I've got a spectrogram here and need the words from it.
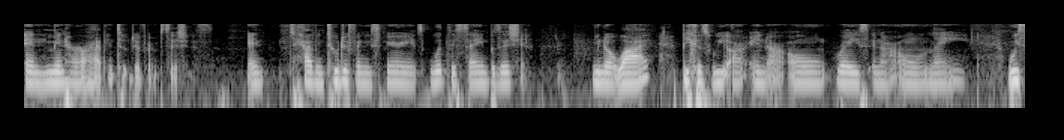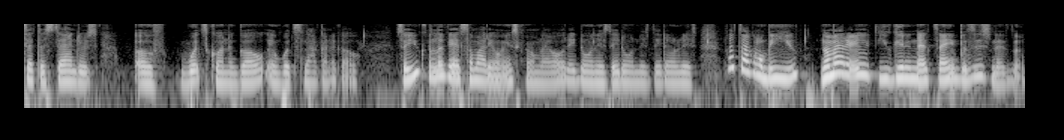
and me and her are having two different positions and having two different experience with the same position. You know why? Because we are in our own race, in our own lane. We set the standards of what's going to go and what's not going to go. So you can look at somebody on Instagram like, oh, they doing this, they doing this, they doing this. That's not gonna be you. No matter if you get in that same position as them,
